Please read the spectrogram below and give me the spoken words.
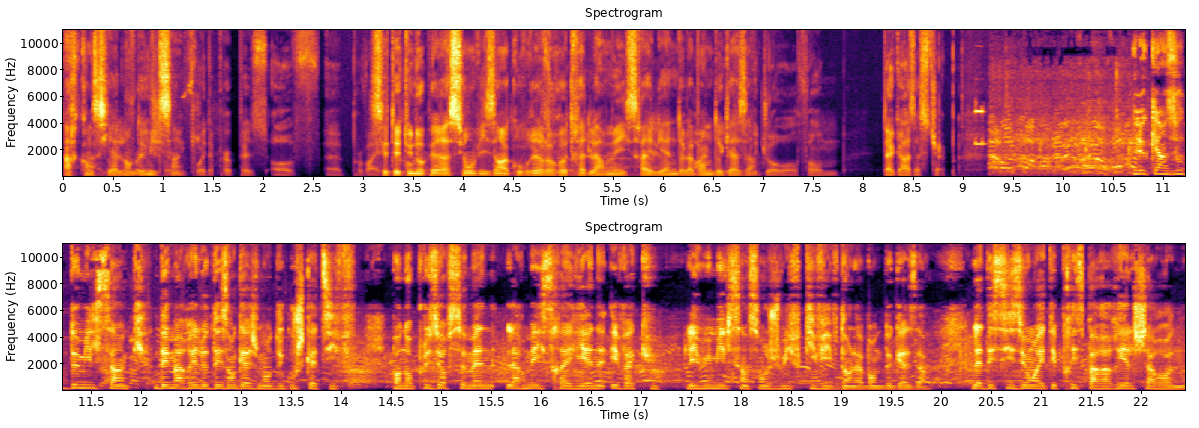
arc-en-ciel en 2005. C'était une opération visant à couvrir le retrait de l'armée israélienne de la bande de Gaza. Le 15 août 2005 démarrait le désengagement du Gouche Katif. Pendant plusieurs semaines, l'armée israélienne évacue les 8500 juifs qui vivent dans la bande de Gaza. La décision a été prise par Ariel Sharon,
